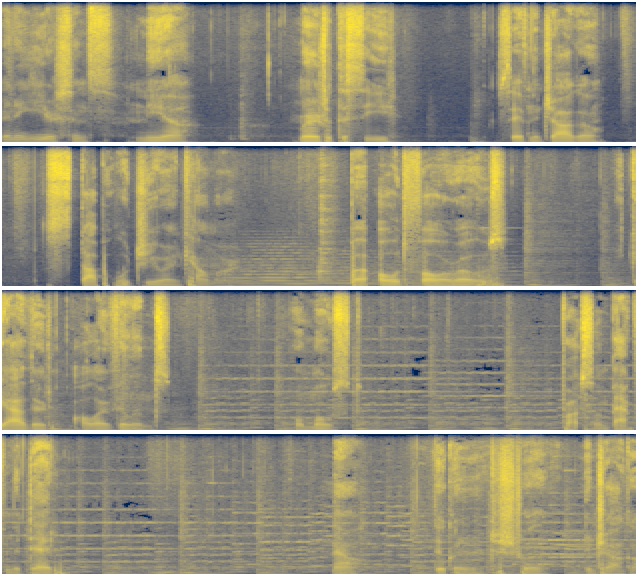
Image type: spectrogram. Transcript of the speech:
been a year since Nya merged with the sea, saved Ninjago, stopped Wojira and Kalmaar. But old foe arose. He gathered all our villains, or most, brought some back from the dead. Now, they're gonna destroy Ninjago.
